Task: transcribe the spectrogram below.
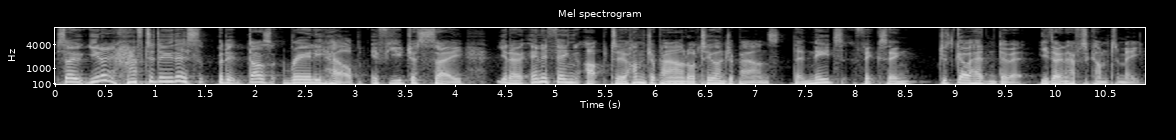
So you don't have to do this, but it does really help if you just say, you know, anything up to £100 or £200 that needs fixing, just go ahead and do it. You don't have to come to me.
